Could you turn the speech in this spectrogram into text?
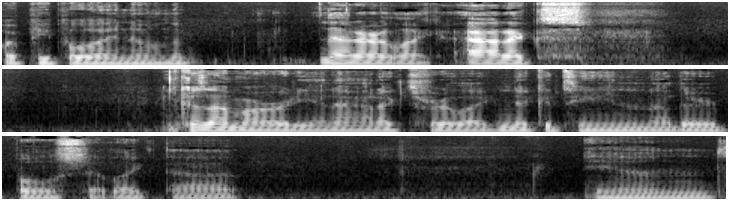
or people I know that are like addicts because I'm already an addict for like nicotine and other bullshit like that. And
